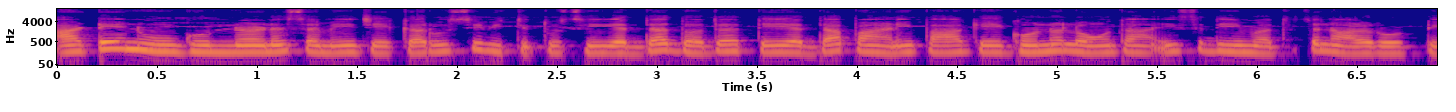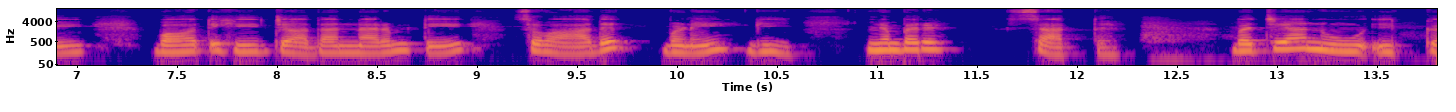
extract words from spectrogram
ਆਟੇ ਨੂੰ ਗੁੰਨਣ ਸਮੇਂ ਜੇਕਰ ਉਸ ਵਿੱਚ ਤੁਸੀਂ ਅੱਧਾ ਦੁੱਧ ਅਤੇ ਅੱਧਾ ਪਾਣੀ ਪਾ ਕੇ ਗੁੰਨ ਲਓ ਤਾਂ ਇਸ ਦੀ ਮਦਦ ਨਾਲ ਰੋਟੀ ਬਹੁਤ ਹੀ ਜ਼ਿਆਦਾ ਨਰਮ ਤੇ ਸਵਾਦ ਬਣੇਗੀ। ਨੰਬਰ 7 ਬੱਚਿਆਂ ਨੂੰ ਇੱਕ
